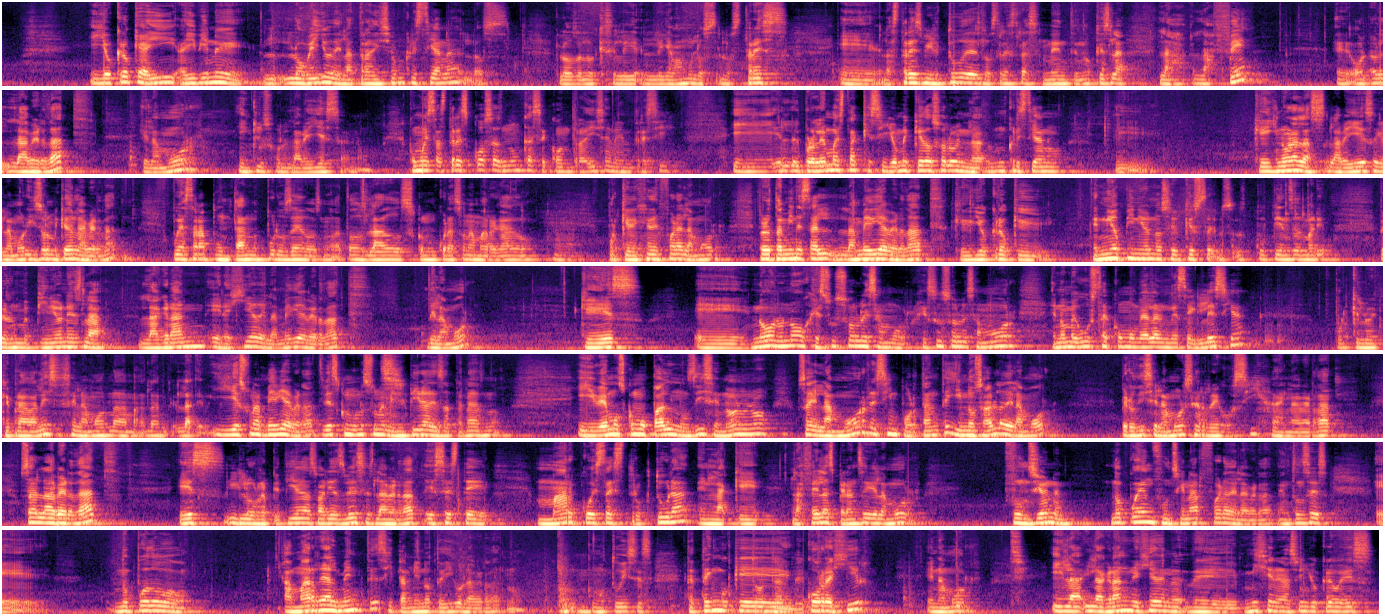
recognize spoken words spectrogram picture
Y yo creo que ahí, ahí viene lo bello de la tradición cristiana, los, los, lo que se le, le llamamos los, los tres, eh, las tres virtudes, los tres trascendentes, ¿no? Que es la, la, la fe, eh, o- o la verdad, el amor e incluso la belleza, ¿no? Como esas tres cosas nunca se contradicen entre sí. Y el, el problema está que si yo me quedo solo en la- un cristiano eh, que ignora las- la belleza y el amor y solo me quedo en la verdad, voy a estar apuntando puros dedos, ¿no? A todos lados, con un corazón amargado, porque dejé de fuera el amor. Pero también está el- la media verdad, que yo creo que, en mi opinión, no sé qué usted- tú piensas, Mario, pero en mi opinión es la, la gran herejía de la media verdad del amor, que es, eh, no, no, no, Jesús solo es amor, Jesús solo es amor, y no me gusta cómo me hablan en esa iglesia, porque lo que prevalece es el amor nada más. la- la- y es una media verdad, ves como es una mentira de Satanás, ¿no? Y vemos como Pablo nos dice, no, no, no, o sea, el amor es importante y nos habla del amor, pero dice, el amor se regocija en la verdad. O sea, la verdad es, y lo repetías varias veces, la verdad es este marco, esta estructura en la que la fe, la esperanza y el amor funcionan. No pueden funcionar fuera de la verdad. Entonces, eh, no puedo amar realmente si también no te digo la verdad, ¿no? Como tú dices, te tengo que corregir en amor. Y, la, y la gran energía de, mi generación, yo creo, es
